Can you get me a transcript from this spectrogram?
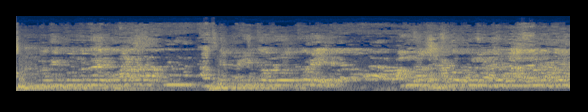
সাংবাদিক বন্ধুদের কাছে অনুরোধ করে আমরা নুলির জন্য আন্দোলন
